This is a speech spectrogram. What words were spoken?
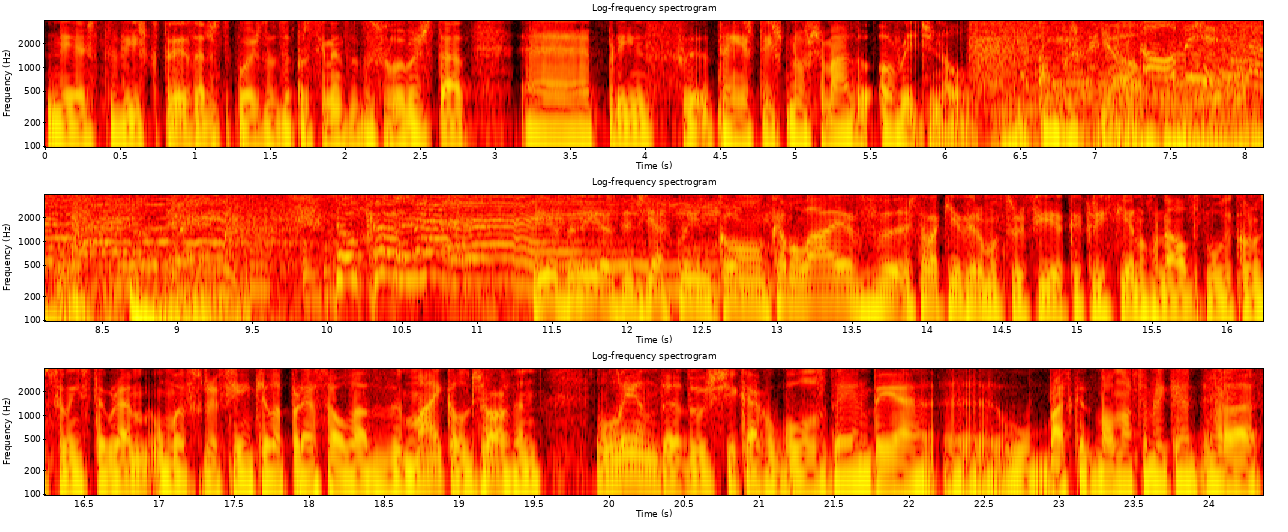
neste disco, três anos depois do desaparecimento de Sua Majestade. eh, Prince tem este disco novo chamado Original. Comercial. Years and Years de Jess Clean com Come Alive. Estava aqui a ver uma fotografia que Cristiano Ronaldo publicou no seu Instagram, uma fotografia em que ele aparece ao lado de Michael Jordan, lenda dos Chicago Bulls da NBA, eh, o basquetebol norte-americano. Verdade.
